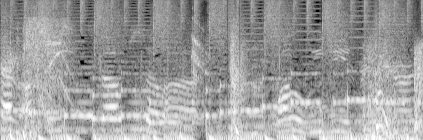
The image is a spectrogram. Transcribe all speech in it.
have updates and stuff, so uh, Ranger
